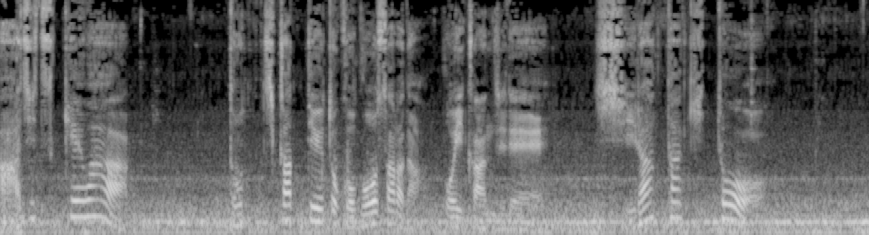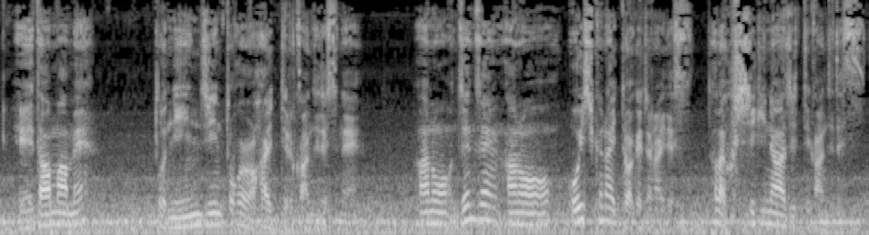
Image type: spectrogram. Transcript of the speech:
味付けは、どっちかっていうとごぼうサラダっぽい感じで、白滝と枝豆と人参とかが入ってる感じですね。あの、全然、あの、美味しくないってわけじゃないです。ただ不思議な味って感じです。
